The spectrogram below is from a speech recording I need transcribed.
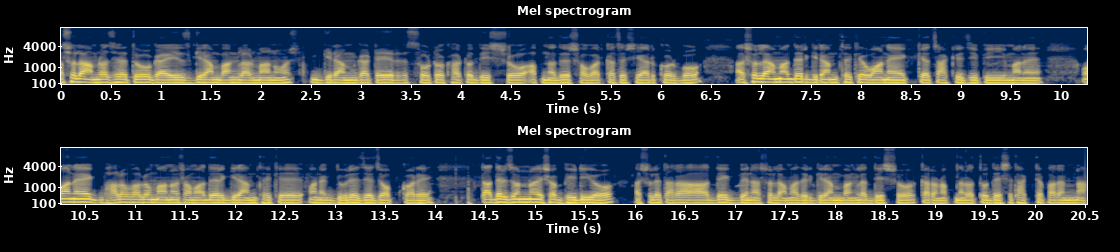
আসলে আমরা যেহেতু গাইজ গ্রাম বাংলার মানুষ গ্রামঘাটের ছোটোখাটো দৃশ্য আপনাদের সবার কাছে শেয়ার করব। আসলে আমাদের গ্রাম থেকে অনেক চাকরিজীবী মানে অনেক ভালো ভালো মানুষ আমাদের গ্রাম থেকে অনেক দূরে যে জব করে, তাদের জন্য এসব ভিডিও আসলে তারা দেখবেন আসলে আমাদের গ্রাম বাংলার দৃশ্য, কারণ আপনারা তো দেশে থাকতে পারেন না।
